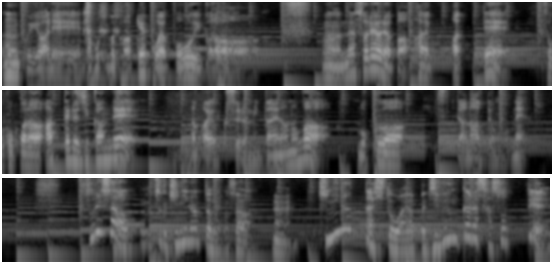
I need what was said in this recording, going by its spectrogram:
文句言われたこととか結構やっぱ多いから、うん、でそれよりやっぱ早く会って、そこから会ってる時間で仲良くするみたいなのが、僕は好きだなって思うね。それさ、ちょっと気になったのがさ、うん。気になった人はやっぱ自分から誘って、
